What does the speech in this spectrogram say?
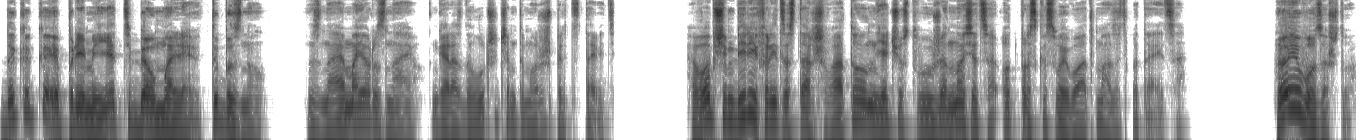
«Да какая премия, я тебя умоляю, ты бы знал». «Знаю, майор, знаю. Гораздо лучше, чем ты можешь представить. В общем, бери фрица старшего, а то он, я чувствую, уже носится, отпрыска своего отмазать пытается». «А его за что?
